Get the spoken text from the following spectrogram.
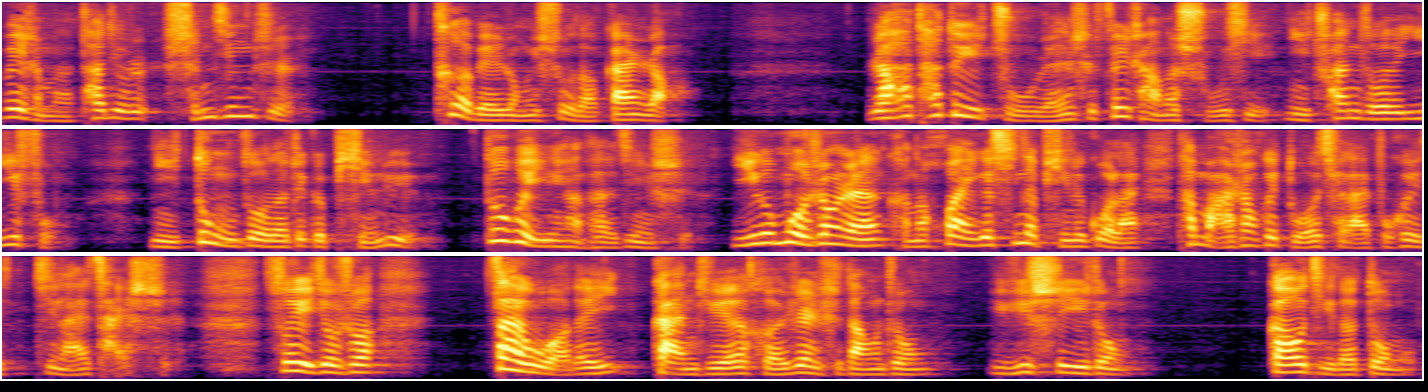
为什么呢？它就是神经质，特别容易受到干扰。然后它对主人是非常的熟悉，你穿着的衣服，你动作的这个频率。都会影响它的进食。一个陌生人可能换一个新的频率过来，它马上会躲起来，不会进来采食。所以就是说，在我的感觉和认识当中，鱼是一种高级的动物。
